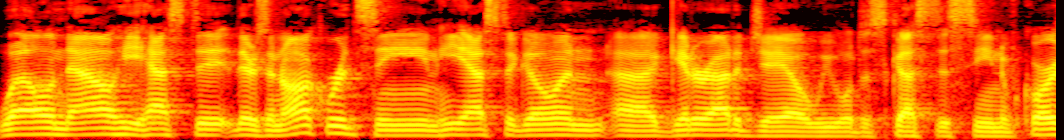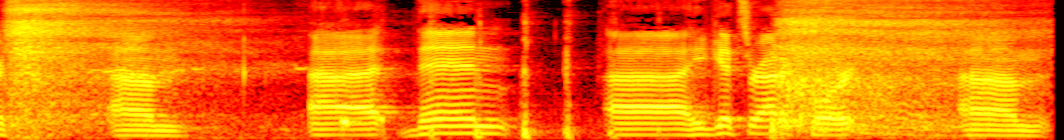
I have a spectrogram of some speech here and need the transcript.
Well, now he has to. There's an awkward scene. He has to go and uh, get her out of jail. We will discuss this scene, of course. Um, uh, then uh, he gets her out of court um,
